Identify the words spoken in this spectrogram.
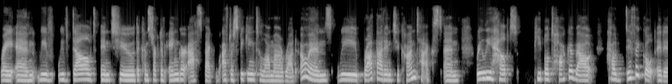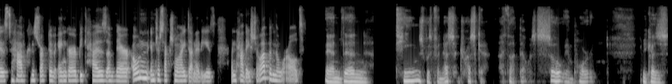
right? And we've we've delved into the constructive anger aspect. After speaking to lama rod owens we brought that into context and really helped people talk about how difficult it is to have constructive anger because of their own intersectional identities and how they show up in the world. And then teams with vanessa druskat. I thought that was so important because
